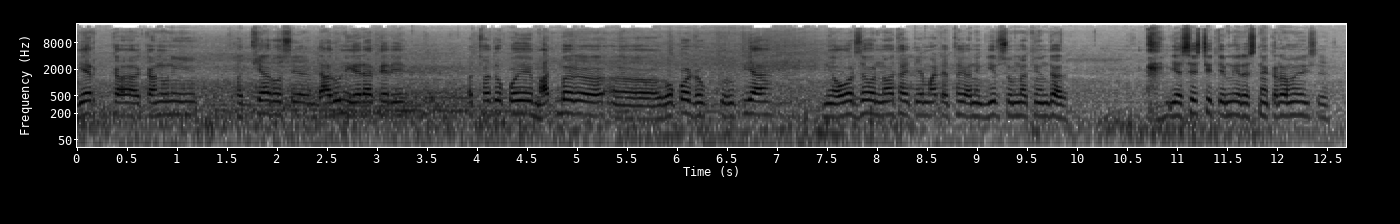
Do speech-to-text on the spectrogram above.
ગેર કાનૂની હથિયારો છે, દારૂની હેરાફેરી અથવા તો કોઈ માતબર રોકડ રૂપિયાની અવરજવર ન થાય તે માટે થઈ અને ગીર સોમનાથની અંદર એસએસટી ટીમની રચના કરવામાં આવી છે.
